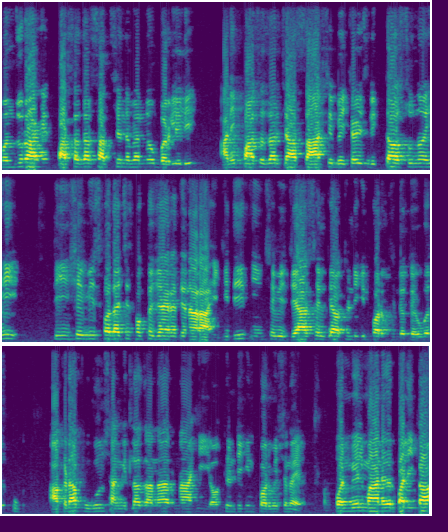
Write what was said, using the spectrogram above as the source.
मंजूर आहेत. पाच हजार सातशे नव्याण्णव भरलेली आणि पाच हजार चार सहाशे बेचाळीस रिक्त असूनही तीनशे वीस पदाचीच फक्त जाहिरात येणार आहे. किती? तीनशे वीस. जे असेल ते ऑथेंटिक इन्फॉर्मेशन देतोय. उगाच आकडा फुगून सांगितला जाणार नाही. ऑथेंटिक इन्फॉर्मेशन आहे. पनवेल महानगरपालिका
